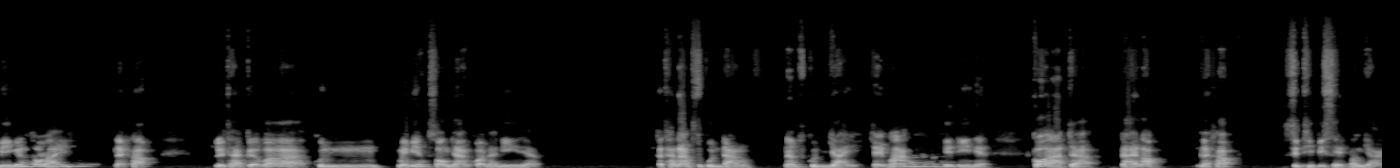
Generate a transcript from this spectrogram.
มีเงินเท่าไหร่นะครับ หรือถ้าเกิดว่าคุณไม่มีทั้งสองอย่างก่อนหน้านี้เนี่ย แต่ถ้านามสกุลดังนามสกุลใหญ่ใหญ่มากอืมในประเทศนี้เนี่ย ก็อาจจะได้รับนะครับ สิทธิพิเศษบางอย่าง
